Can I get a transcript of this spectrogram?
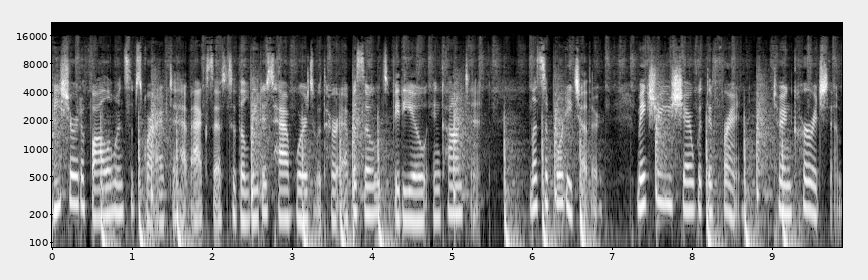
Be sure to follow and subscribe to have access to the latest Have Words with Her episodes, video, and content. Let's support each other. Make sure you share with a friend to encourage them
